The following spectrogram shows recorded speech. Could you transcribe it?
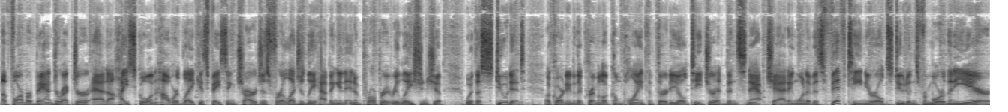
a former band director at a high school in Howard Lake is facing charges for allegedly having an inappropriate relationship with a student. According to the criminal complaint, the 30-year-old teacher had been Snapchatting one of his 15-year-old students for more than a year.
